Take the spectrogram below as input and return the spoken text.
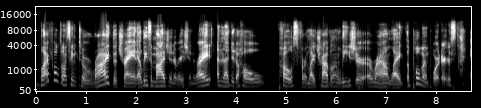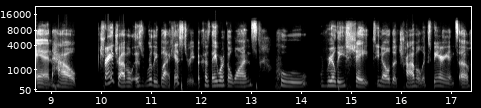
black folks don't seem to ride the train, at least in my generation, right? And I did a whole post for like travel and leisure around like the Pullman porters and how train travel is really black history because they were the ones who really shaped, you know, the travel experience of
